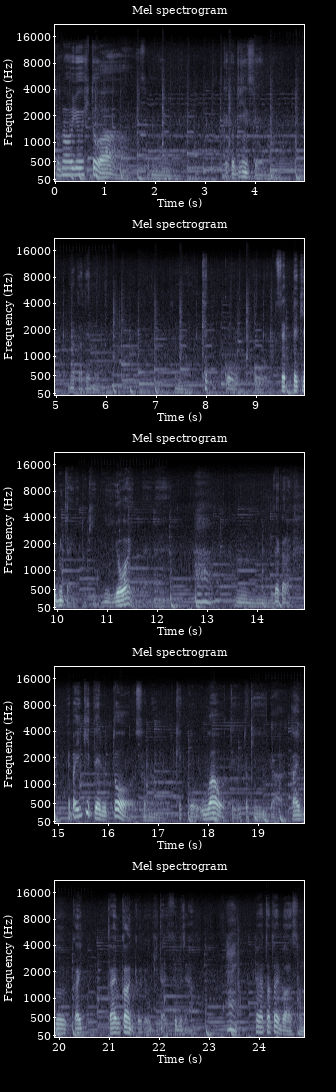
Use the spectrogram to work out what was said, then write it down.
そういう人はその結構人生の中でのその結構こう絶壁みたいな時に弱いんだよね。あ。うんだからやっぱり生きてるとその結構うわおっていう時が外部外外部環境で起きたりするじゃん。あはい。それは例えばその、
